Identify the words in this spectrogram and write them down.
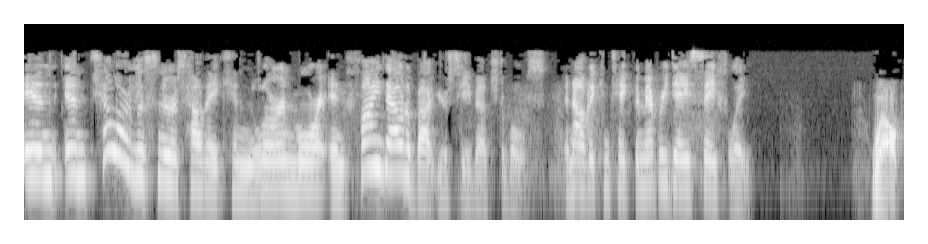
And and tell our listeners how they can learn more and find out about your sea vegetables and how they can take them every day safely. Well,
